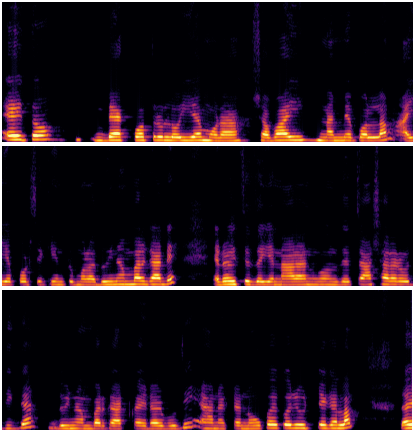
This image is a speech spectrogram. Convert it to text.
এই তো ব্যাগপত্র লইয়া মোরা সবাই নামিয়ে পড়লাম। আইয়া পড়ছি কিন্তু মোরা দুই নাম্বার গার্ডে এটা হচ্ছে যে নারায়ণগঞ্জে চাষারার ওদিক দিয়ে দুই নাম্বার গার্ডকা এটার বুঝি। এখন একটা নৌকায় করে উঠতে গেলাম। তাই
